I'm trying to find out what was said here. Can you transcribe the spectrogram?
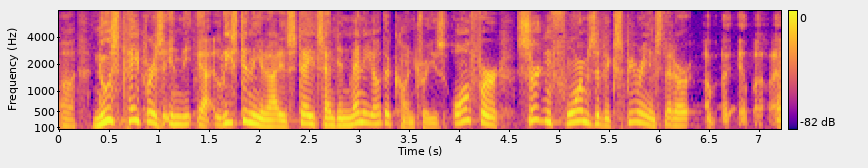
Uh, newspapers, the, at least in the United States and in many other countries, offer certain forms of experience that are uh, uh, uh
